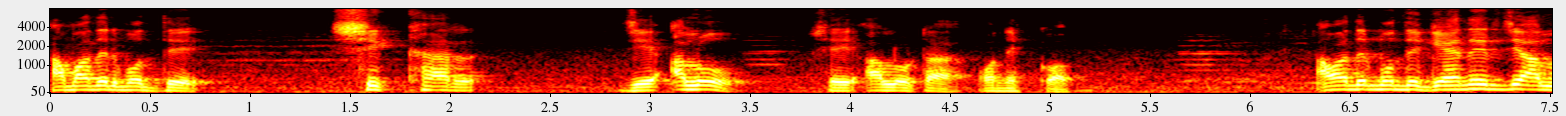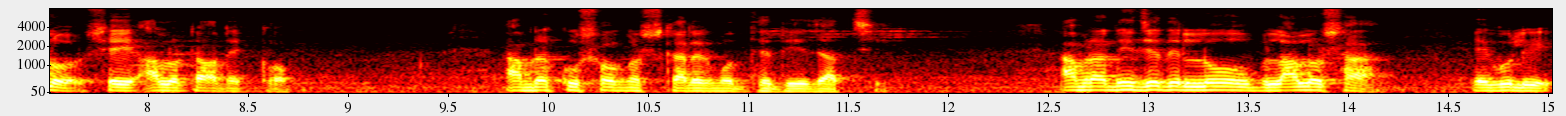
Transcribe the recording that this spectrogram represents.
আমাদের মধ্যে শিক্ষার যে আলো, সেই আলোটা অনেক কম। আমাদের মধ্যে জ্ঞানের যে আলো, সেই আলোটা অনেক কম। আমরা কুসংস্কারের মধ্যে দিয়ে যাচ্ছি। আমরা নিজেদের লোভ, লালসা, এগুলি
